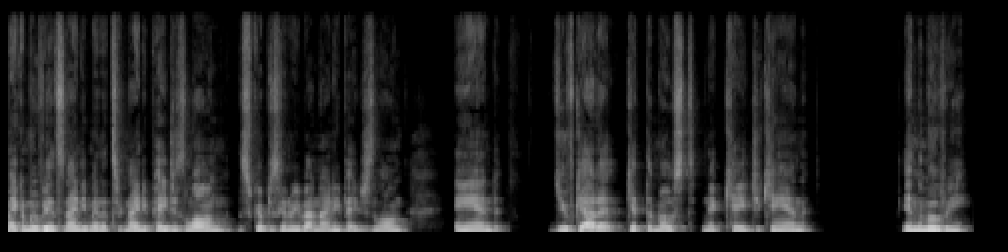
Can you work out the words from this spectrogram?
to make a movie that's 90 minutes or 90 pages long. The script is to be about 90 pages long. And you've got to get the most Nick Cage you can in the movie.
